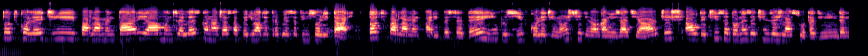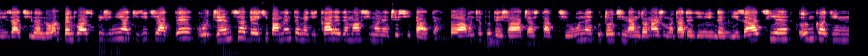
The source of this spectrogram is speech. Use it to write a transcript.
toți colegii parlamentari am înțeles că în această perioadă trebuie să fim solidari. Toți parlamentarii PSD, inclusiv colegii noștri din organizația Argeș, au decis să doneze 50% din indemnizațiile lor pentru a sprijini achiziția de urgență de echipamente medicale de maximă necesitate. Am început deja această acțiune, cu toții ne-am donat jumătate din indemnizație încă din,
